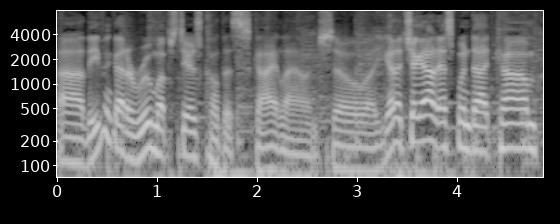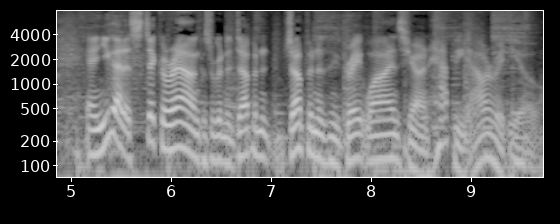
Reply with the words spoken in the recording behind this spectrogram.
Uh, they even got a room upstairs called the Sky Lounge. So uh, you got to check it out, esquin.com, and you got to stick around because we're going to jump into these great wines here on Happy Hour Radio.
